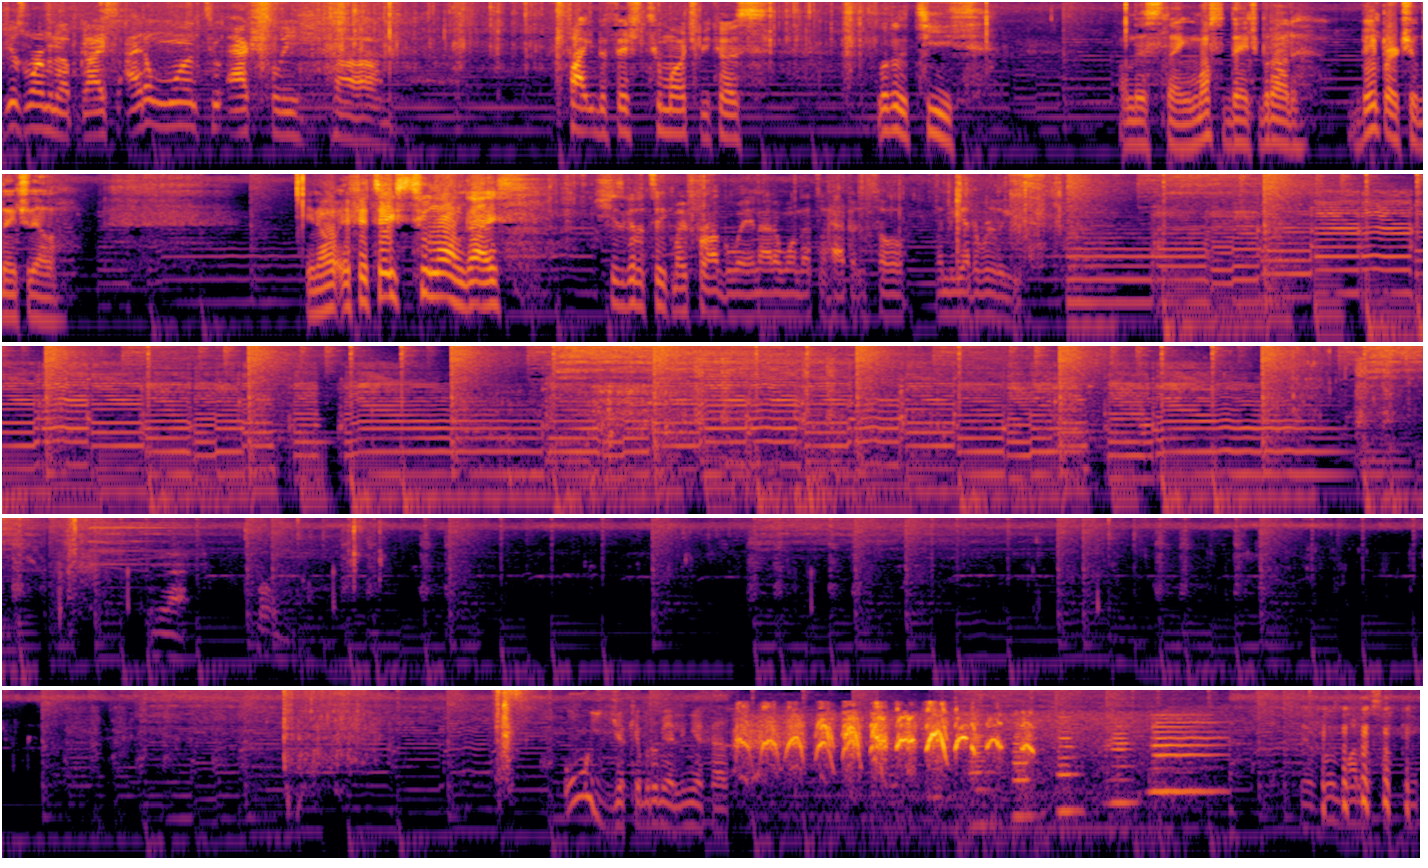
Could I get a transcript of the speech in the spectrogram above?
Just warming up, guys. I don't want to actually um, fight the fish too much because look at the teeth on this thing. Mostra o dente, brother. Bem pertinho dente dela. You know, if it takes too long, guys, she's gonna take my frog away and I don't want that to happen. So let me get a release. Ui, já quebrou minha linha, cara. Eu vou embora dessa pinha.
